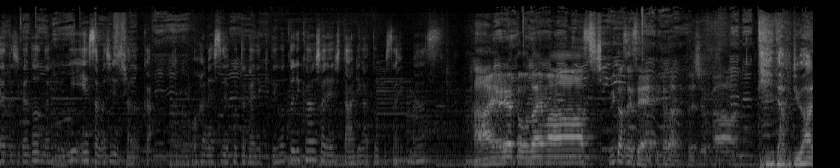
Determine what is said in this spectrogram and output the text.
私がどんな風にイエス様信じたのかあのお話しすることができて本当に感謝でした。ありがとうございます。はいありがとうございます。文川先生いかがだったでしょうか？TWR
